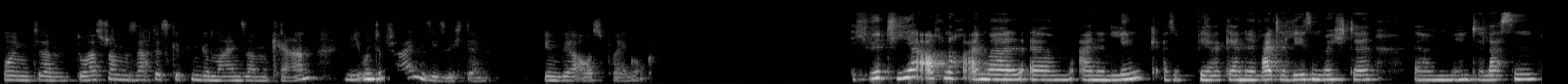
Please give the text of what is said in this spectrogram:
Und ähm, du hast schon gesagt, es gibt einen gemeinsamen Kern. Wie mhm. unterscheiden sie sich denn in der Ausprägung? Ich würde hier auch noch einmal ähm, einen Link, also wer gerne weiterlesen möchte, ähm, hinterlassen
